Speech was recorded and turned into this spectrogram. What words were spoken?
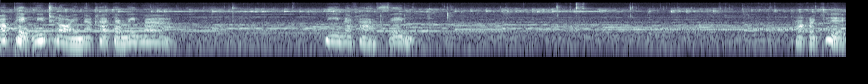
เอาเผ็ดนิดหน่อยนะคะแต่ไม่มาก นี่นะคะ เส้นผักกระเฉด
